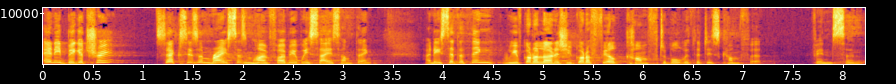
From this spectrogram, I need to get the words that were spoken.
Any bigotry, sexism, racism, homophobia, we say something. And he said, The thing we've got to learn is you've got to feel comfortable with the discomfort, Vincent.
